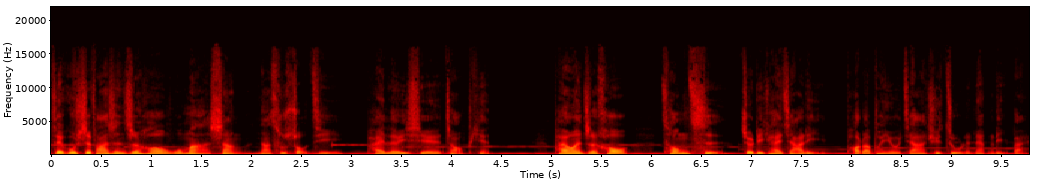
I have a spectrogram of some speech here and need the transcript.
这故事发生之后，我马上拿出手机拍了一些照片。拍完之后，从此就离开家里，跑到朋友家去住了两个礼拜。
